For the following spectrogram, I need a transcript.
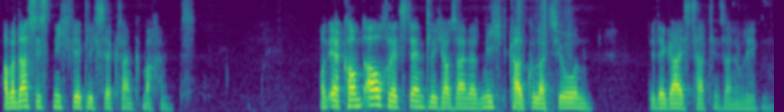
Aber das ist nicht wirklich sehr krankmachend. Und er kommt auch letztendlich aus einer Nicht-Kalkulation, die der Geist hat in seinem Leben.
